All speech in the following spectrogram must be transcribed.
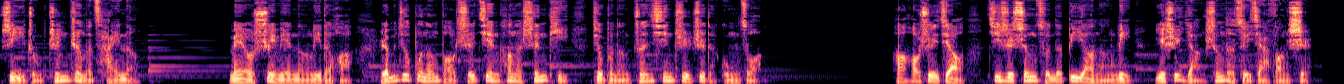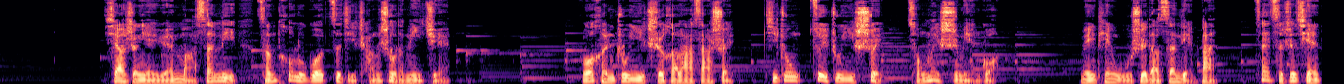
是一种真正的才能。没有睡眠能力的话，人们就不能保持健康的身体，就不能专心致志的工作。好好睡觉既是生存的必要能力，也是养生的最佳方式。”相声演员马三立曾透露过自己长寿的秘诀。我很注意吃喝拉撒睡，其中最注意睡，从未失眠过。每天午睡到三点半，在此之前，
